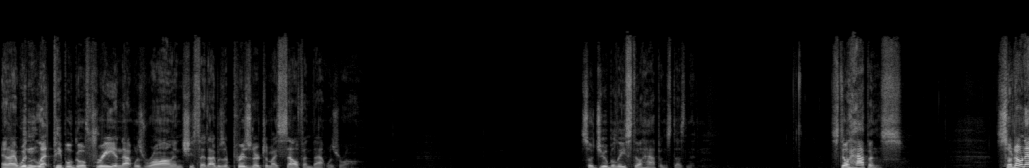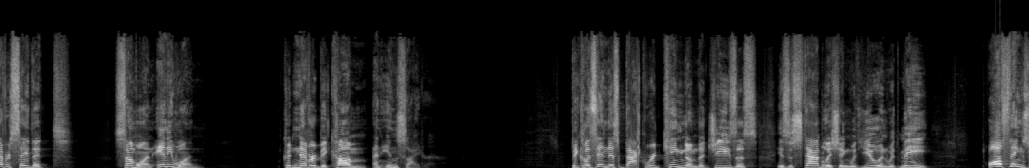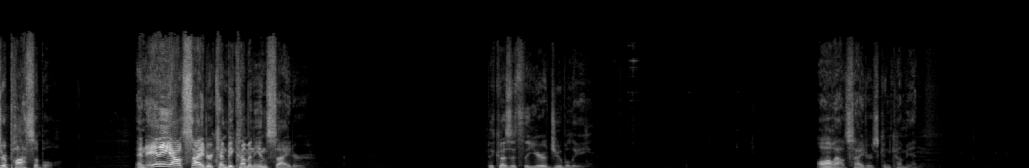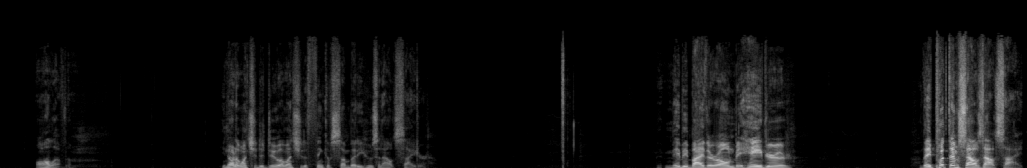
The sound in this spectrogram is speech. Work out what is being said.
And I wouldn't let people go free, and that was wrong. And she said, I was a prisoner to myself, and that was wrong. So Jubilee still happens, doesn't it? Still happens. So don't ever say that someone, anyone, could never become an insider. Because in this backward kingdom that Jesus is establishing with you and with me, all things are possible. And any outsider can become an insider because it's the year of Jubilee. All outsiders can come in. All of them. You know what I want you to do? I want you to think of somebody who's an outsider. Maybe by their own behavior, they put themselves outside.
